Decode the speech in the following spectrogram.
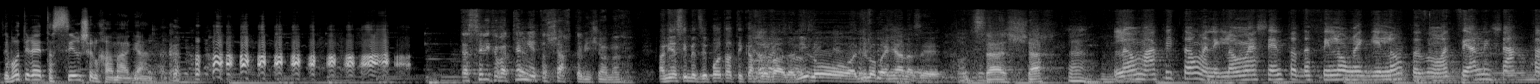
זה בוא תראה את הסיר שלך מהגן. תעשה לי טובה, תן לי את השחטה משם. אני אשים את זה פה, אתה תיקח לבד. אני לא, אני לא בעניין הזה. רוצה שחטה? לא, מה פתאום, אני לא מעשנת עוד אפילו רגילות, אז הוא מציע לי שחטה.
